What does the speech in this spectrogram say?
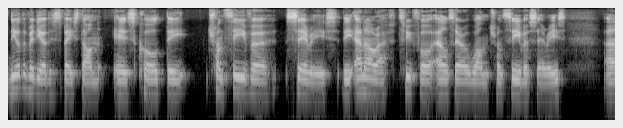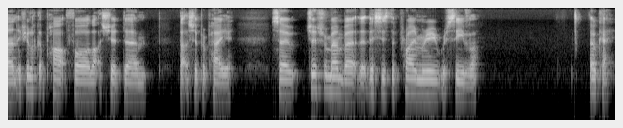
the other video this is based on is called the transceiver series, the NRF24L01 transceiver series. And if you look at part four, that should um, that should prepare you. So just remember that this is the primary receiver. Okay,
